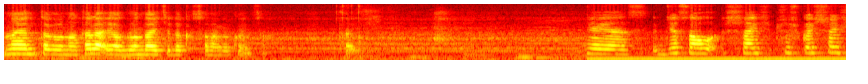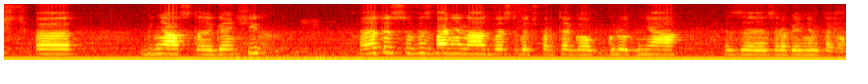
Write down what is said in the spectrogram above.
no i to było na tyle i oglądajcie do samego końca. Cześć. Gdzie jest, gdzie są sześć, przeszukaj sześć e, gniazd e, gęsich. E, to jest wyzwanie na 24 grudnia z zrobieniem tego.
